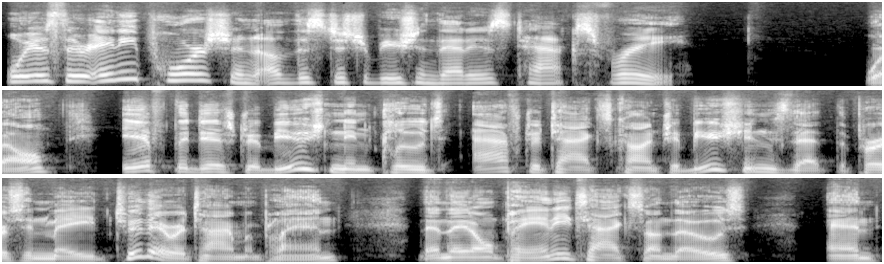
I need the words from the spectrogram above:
Well, is there any portion of this distribution that is tax free? Well, if the distribution includes after tax contributions that the person made to their retirement plan, then they don't pay any tax on those and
